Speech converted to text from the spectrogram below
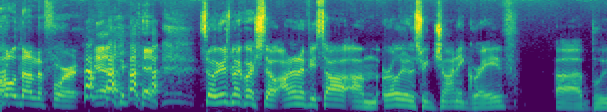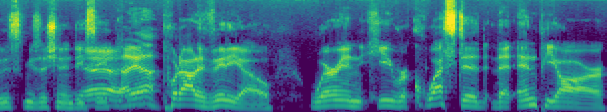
hold down the fort. so here's my question. So, I don't know if you saw um, earlier this week, Jonny Grave, uh, blues musician in DC, Yeah. Oh, yeah. put out a video wherein he requested that NPR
